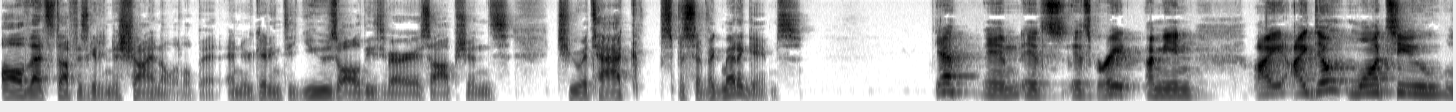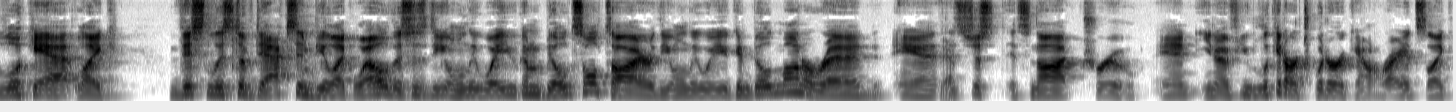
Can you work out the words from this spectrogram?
all that stuff is getting to shine a little bit, and you're getting to use all these various options to attack specific metagames. Yeah, and it's it's great. I mean, I I don't want to look at like this list of decks and be like, well, this is the only way you can build Sultai or the only way you can build Mono Red, and yeah. it's just it's not true. And you know, if you look at our Twitter account, right, it's like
